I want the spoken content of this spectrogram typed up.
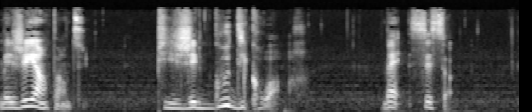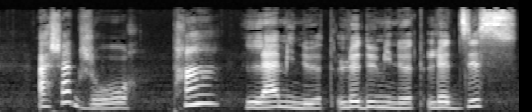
mais j'ai entendu. Puis j'ai le goût d'y croire. Ben, c'est ça. À chaque jour, prends la minute, le deux minutes, le dix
